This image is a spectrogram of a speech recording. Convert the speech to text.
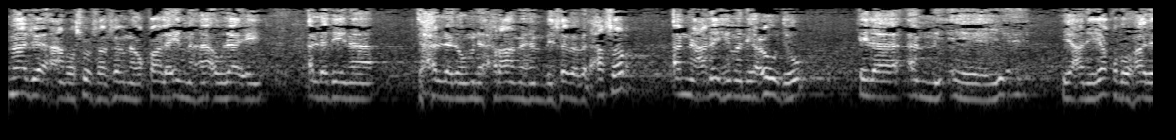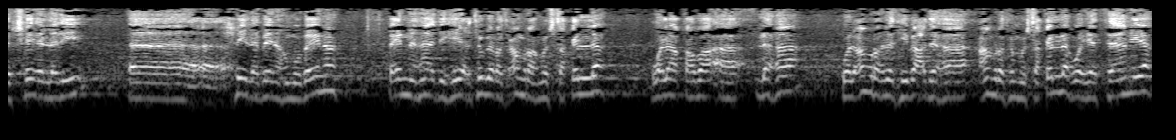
ما جاء عن الرسول صلى الله عليه وسلم قال إن هؤلاء الذين تحللوا من إحرامهم بسبب الحصر أن عليهم أن يعودوا إلى أن يعني يقضوا هذا الشيء الذي حيل بينهم وبينه فإن هذه اعتبرت عمرة مستقلة ولا قضاء لها والعمرة التي بعدها عمرة مستقلة وهي الثانية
